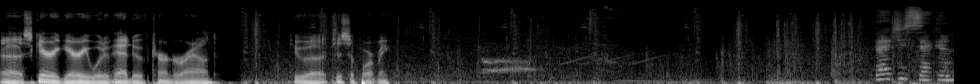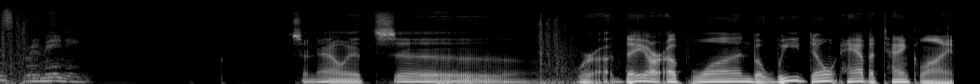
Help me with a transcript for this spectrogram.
Uh, Scary Gary would have had to have turned around to uh, to support me. 30 seconds remaining. So now it's uh, we're uh, they are up one, but we don't have a tank line.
